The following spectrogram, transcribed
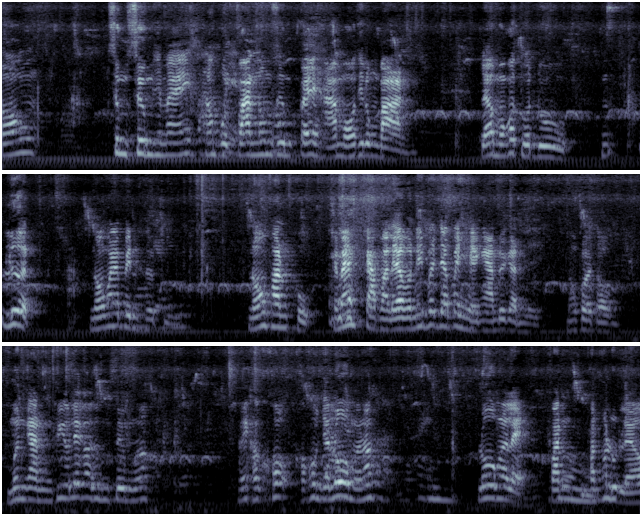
น้องซึมซึมๆใช่ไหมน้องปวดฟันน้องซึมไปหาหมอที่โรงพยาบาลแล้วหมอก็ตรวจดูเลือด น้องไม่ได้เป็นเฮอร์ปีน้องฟันผุใช่ไหมกลับมาแล้ววันนี้ยังไปแห่งานด้วยกันเลย น้องพลอยทองเหมือนกันพี่เล็กก็ซึมซึมๆเนาะนี่เขาเขาเขาคงจะโล่งอะเนาะโล่งนั่นแหละฟันโล่งฟันเขาหลุดแล้ว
